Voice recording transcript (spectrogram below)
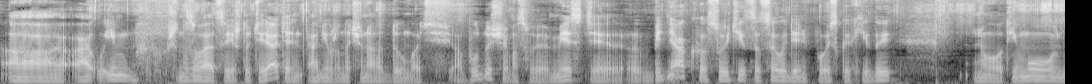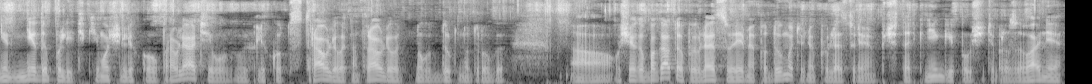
А, а им, что называется, есть что терять, они уже начинают думать о будущем, о своем месте. Бедняк суетится целый день в поисках еды, вот, ему не, не до политики, им очень легко управлять, его, их легко стравливать, натравливать ну, друг на друга. А у человека богатого появляется время подумать, у него появляется время почитать книги, получить образование.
